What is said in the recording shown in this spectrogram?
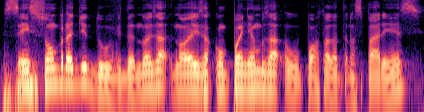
Sem sombra de dúvida. Nós, nós acompanhamos a, o portal da transparência.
